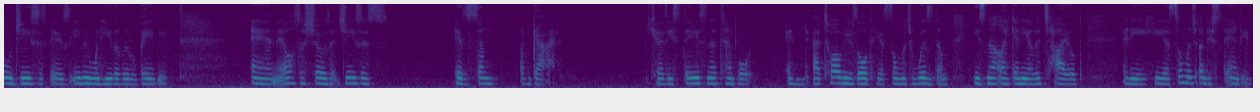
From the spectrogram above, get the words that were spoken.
who jesus is even when he's a little baby. And it also shows that jesus is son of god because he stays in the temple and at 12 years old he has so much wisdom. He's not like any other child and he, he has so much understanding.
